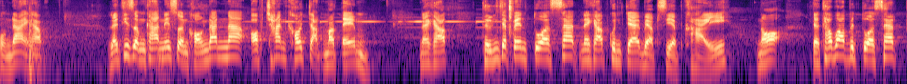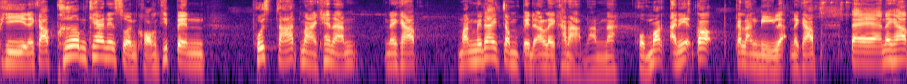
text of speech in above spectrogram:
ผมได้ครับ และที่สำคัญในส่วนของด้านหน้าออปชันเขาจัดมาเต็มนะครับ ถึงจะเป็นตัว Z นะครับกุญแจแบบเสียบไขเนาะแต่ถ้าว่าเป็นตัว ZP นะครับเพิ่มแค่ในส่วนของที่เป็นพุชสตาร์ทมาแค่นั้นนะครับมันไม่ได้จำเป็นอะไรขนาดนั้นนะผมว่าอันนี้ก็กำลังดีแล้วนะครับ แต่นะครับ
